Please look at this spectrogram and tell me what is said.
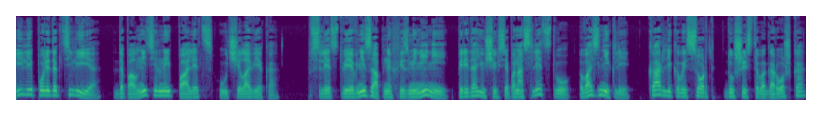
или полидактилия, дополнительный палец у человека. Вследствие внезапных изменений, передающихся по наследству, возникли карликовый сорт душистого горошка,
